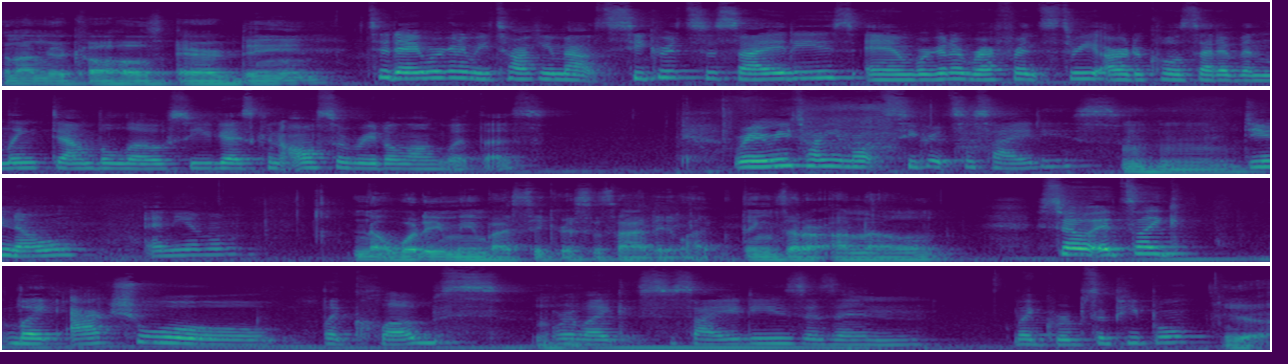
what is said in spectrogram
And I'm your co-host, Eric Dean. Today we're going to be talking about secret societies and we're going to reference three articles that have been linked down below so you guys can also read along with us. We're going to be talking about secret societies. Mm-hmm. Do you know any of them? No, what do you mean by secret society? Like things that are unknown? So it's like like actual like clubs or like societies as in like groups of people. Yeah.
